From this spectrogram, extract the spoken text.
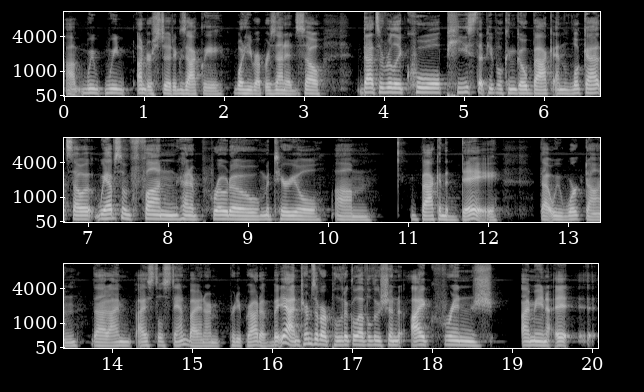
um, we we understood exactly what he represented. So that's a really cool piece that people can go back and look at. So we have some fun kind of proto material um, back in the day that we worked on that I'm I still stand by and I'm pretty proud of. But yeah, in terms of our political evolution, I cringe. I mean, it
